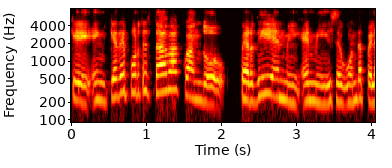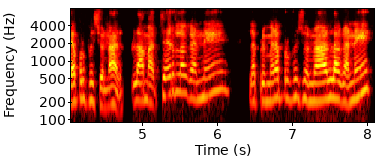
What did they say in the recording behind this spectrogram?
que en qué deporte estaba cuando perdí en mi, en mi segunda pelea profesional. La amateur la gané, la primera profesional la gané,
